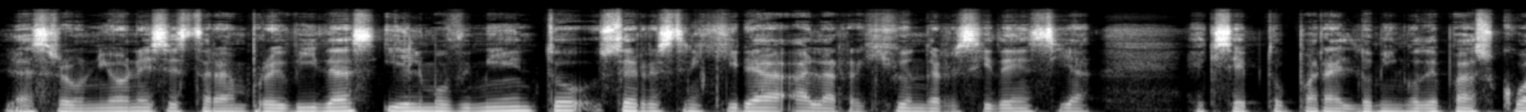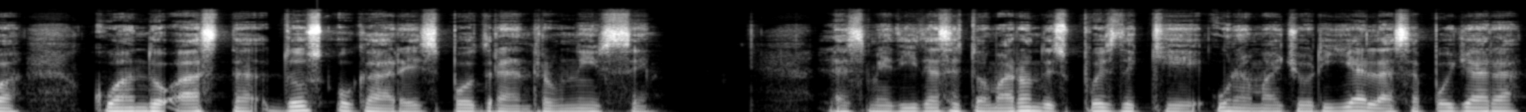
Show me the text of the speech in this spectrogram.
Las reuniones estarán prohibidas y el movimiento se restringirá a la región de residencia, excepto para el domingo de Pascua, cuando hasta dos hogares podrán reunirse. Las medidas se tomaron después de que una mayoría las apoyara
